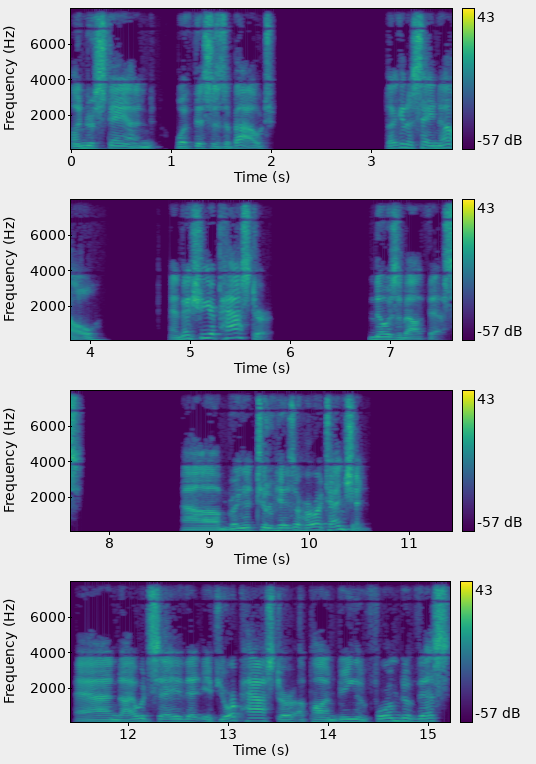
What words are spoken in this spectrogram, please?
understand what this is about, they're going to say no. And make sure your pastor knows about this. Um, bring it to his or her attention. And I would say that if your pastor, upon being informed of this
